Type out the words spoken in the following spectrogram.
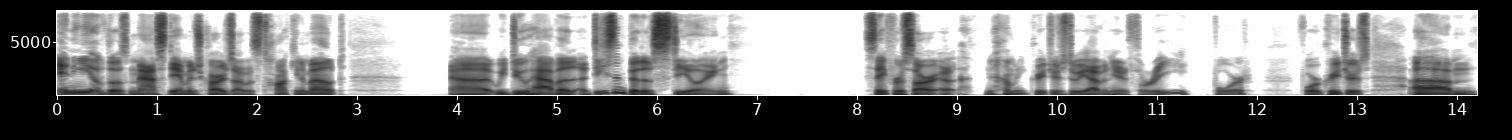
any of those mass damage cards i was talking about uh we do have a, a decent bit of stealing safe or sorry uh, how many creatures do we have in here three four four creatures um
